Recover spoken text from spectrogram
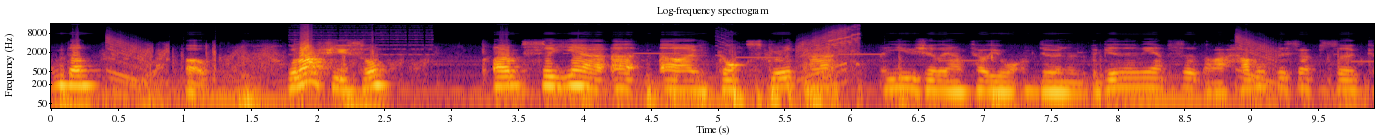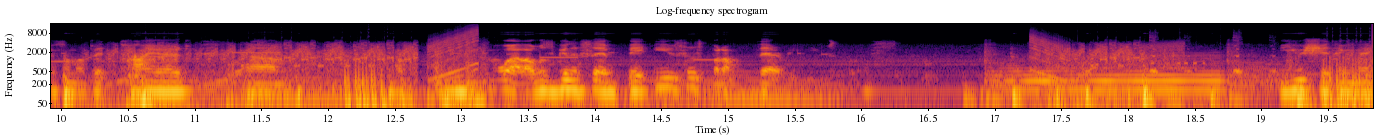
I'm done. Oh. Well, that's useful. Um, so yeah, uh, I've got Screw Attack. Usually I tell you what I'm doing at the beginning of the episode, and I haven't this episode because I'm a bit tired. Um, well, I was going to say a bit useless, but I'm very useless. You shitting me?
